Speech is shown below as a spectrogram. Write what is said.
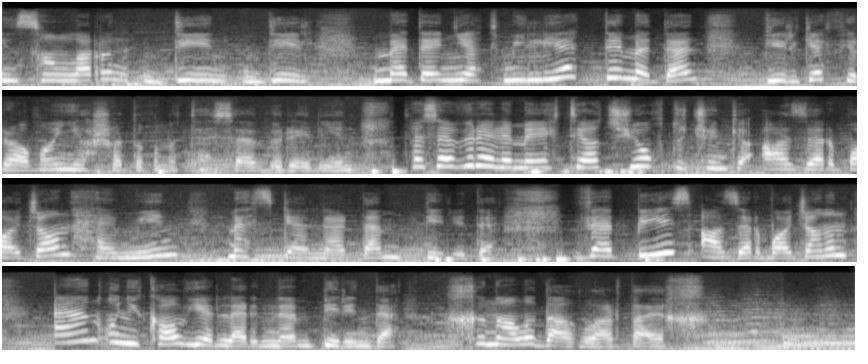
insanların din, dil, mədəniyyət, milliyyət demədən birgə firavan yaşadığını təsəvvür eləyin. Təsəvvür eləməyə ehtiyac yoxdur, çünki Azərbaycan həmin məskənlərdən biridir. Və biz Azərbaycanın ən unikal yerlərindən birində Xınalı dağlardayıq.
